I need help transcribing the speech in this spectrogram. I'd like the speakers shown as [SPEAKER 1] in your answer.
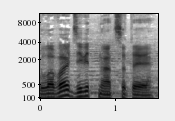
[SPEAKER 1] Глава 19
